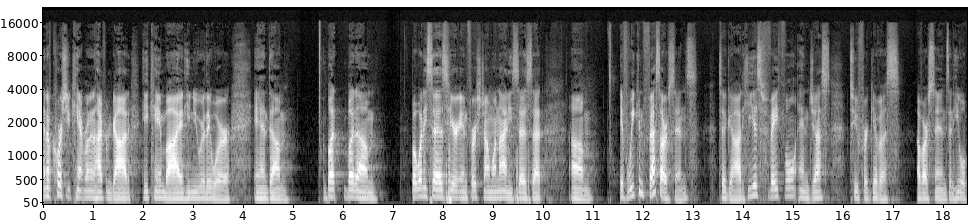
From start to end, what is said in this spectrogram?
And of course, you can't run and hide from God. He came by and he knew where they were. And, um, but, but, um, but what he says here in 1 John 1 9, he says that um, if we confess our sins to God, he is faithful and just to forgive us of our sins, and he will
